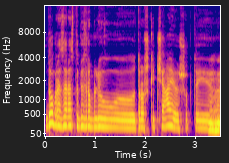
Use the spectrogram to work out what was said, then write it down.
Добре, зараз тобі зроблю трошки чаю, щоб ти е,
